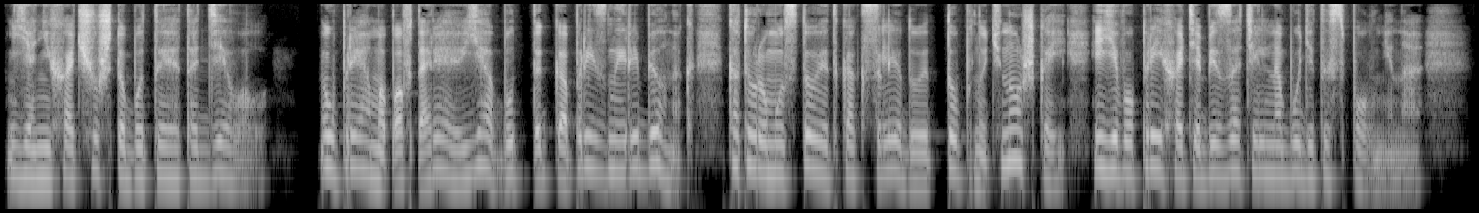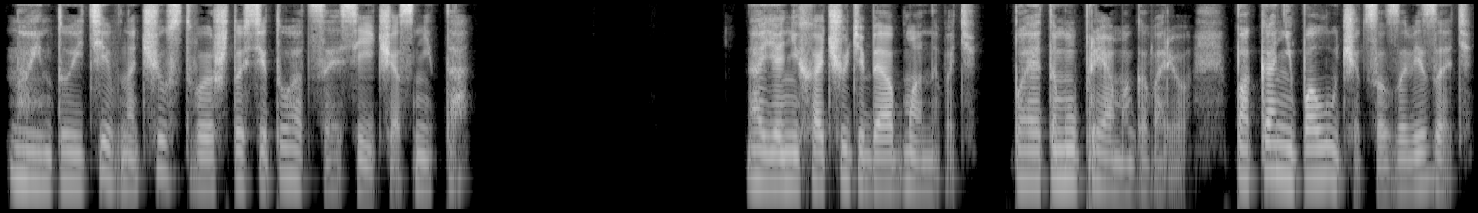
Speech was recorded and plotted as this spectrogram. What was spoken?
Я не хочу, чтобы ты это делал. Упрямо повторяю я, будто капризный ребенок, которому стоит как следует топнуть ножкой, и его прихоть обязательно будет исполнена. Но интуитивно чувствую, что ситуация сейчас не та. А я не хочу тебя обманывать, поэтому прямо говорю, пока не получится завязать.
